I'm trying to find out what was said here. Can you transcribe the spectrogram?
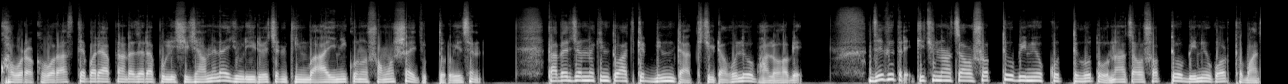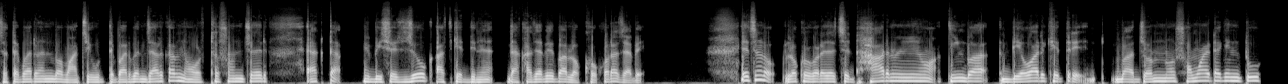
খবরাখবর আসতে পারে। আপনারা যারা পুলিশি ঝামেলায় জড়িয়ে রয়েছেন কিংবা আইনি কোনো সমস্যায় যুক্ত রয়েছেন, তাদের জন্য কিন্তু আজকের দিনটা কিছুটা হলেও ভালো হবে। যে ক্ষেত্রে কিছু না চাওয়া সত্ত্বেও বিনিয়োগ করতে হতো, না চাওয়া সত্ত্বেও বিনিয়োগ অর্থ বাঁচাতে পারবেন বা বাঁচিয়ে উঠতে পারবেন, যার কারণে অর্থ সঞ্চয়ের একটা বিশেষ যোগ আজকের দিনে দেখা যাবে বা লক্ষ্য করা যাবে। এছাড়াও লক্ষ্য করা যাচ্ছে ধার নেওয়া কিংবা দেওয়ার ক্ষেত্রে বা জন্য সময়টা কিন্তু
